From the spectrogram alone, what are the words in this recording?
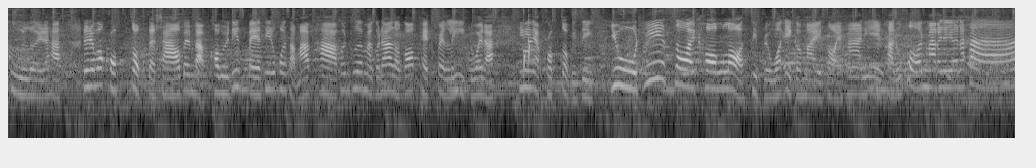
คืนเลยนะคะ เรียกได้ว่าครบจบแต่เช้าเป็นแบบ community space ที่ทุกคนสามารถพาเพื่อนๆมาก็ได้ แล้วก็ pet friendly อีกด้วยนะ ที่นี่เนี่ยครบจบจริงๆ อยู่ที่ซอยทองหล่อ 10 หรือว่าเอกมัยซอย 5 นี่เองค่ะ ทุกคนมากันเยอะๆนะคะ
